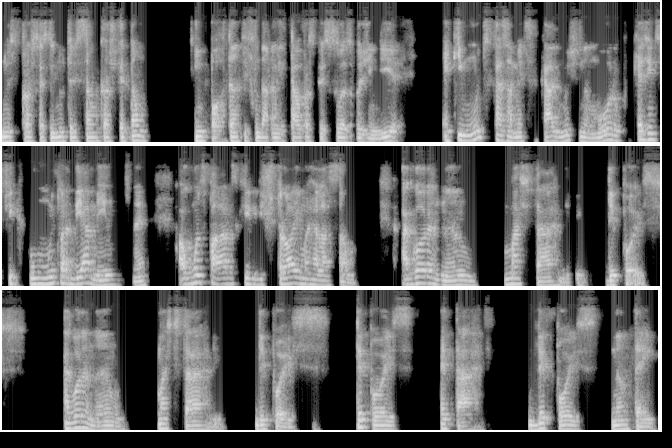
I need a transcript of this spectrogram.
nesse processo de nutrição que eu acho que é tão importante e fundamental para as pessoas hoje em dia é que muitos casamentos acabam, muitos namoros, porque a gente fica com muito adiamento, né? Algumas palavras que destroem uma relação. Agora não, mais tarde, depois. Agora não, mais tarde, depois. Depois é tarde, depois não tem.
